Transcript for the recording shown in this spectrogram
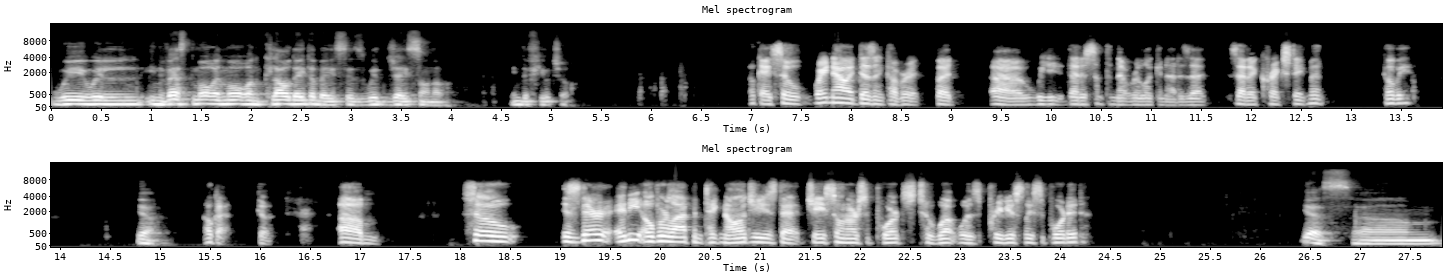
we will invest more and more on cloud databases with JSON in the future. Okay, so right now it doesn't cover it, but uh, we that is something that we're looking at. Is that is that a correct statement, Kobi? Yeah. Okay, good. Um, so is there any overlap in technologies that JSONAR supports to what was previously supported? Yes, um,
